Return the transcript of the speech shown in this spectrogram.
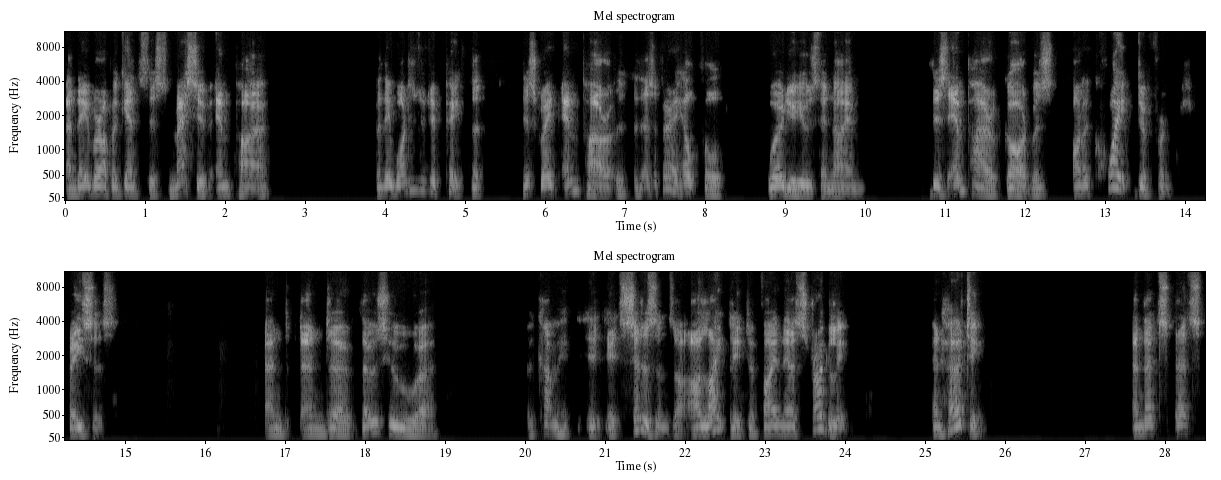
and they were up against this massive empire. But they wanted to depict that this great empire, uh, that's a very helpful word you use there, Naim. This empire of God was on a quite different basis. And, and uh, those who uh, become its citizens are, are likely to find they're struggling and hurting. And that's, that's,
